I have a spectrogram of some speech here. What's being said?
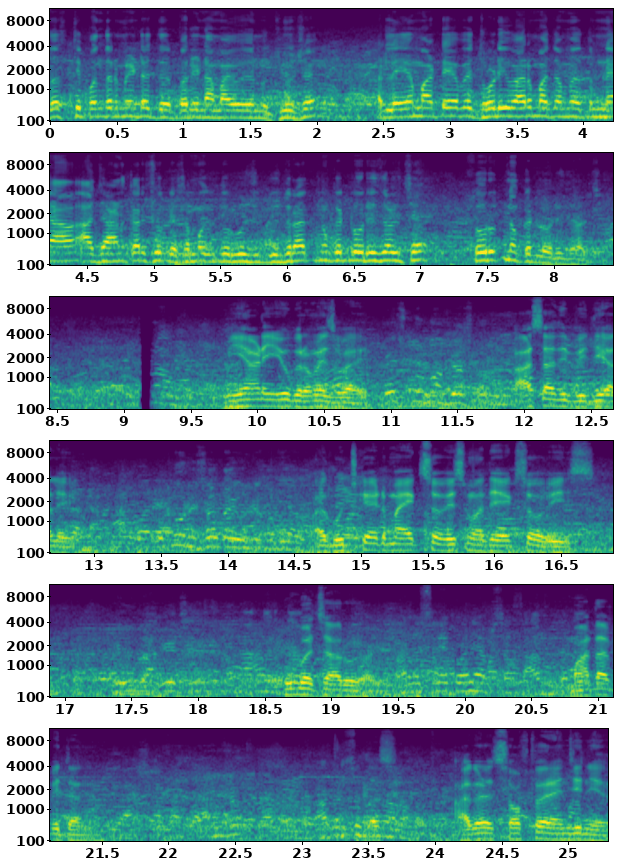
દસથી પંદર મિનિટ જ પરિણામ આવ્યું એનું થયું છે. એટલે એ માટે હવે થોડી વારમાં તમે તમને આ જાણ કરીશું કે સમગ્ર ગુજરાતનું કેટલું રિઝલ્ટ છે. સુરતનું કેટલું રિઝલ્ટ છે? મિયાણી યુગ રમેશભાઈ. આશાદી વિદ્યાલય. આ ગુજકેટમાં એકસો વીસમાંથી એકસો વીસ. ખૂબ જ સારું લાગે માતા પિતાને. આગળ સોફ્ટવેર એન્જિનિયર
